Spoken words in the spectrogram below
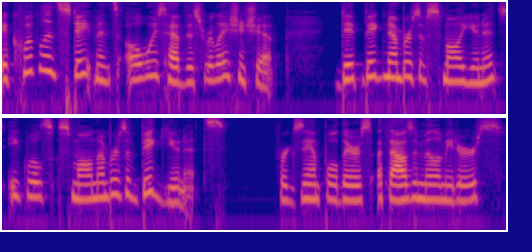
Equivalent statements always have this relationship. Big numbers of small units equals small numbers of big units. For example, there's 1,000 millimeters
